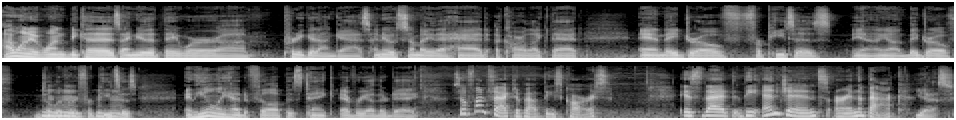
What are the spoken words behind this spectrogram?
I wanted one because I knew that they were uh, pretty good on gas. I knew somebody that had a car like that, and they drove for pizzas you know, you know they drove mm-hmm, delivery for mm-hmm. pizzas, and he only had to fill up his tank every other day. So, fun fact about these cars is that the engines are in the back, Yes.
